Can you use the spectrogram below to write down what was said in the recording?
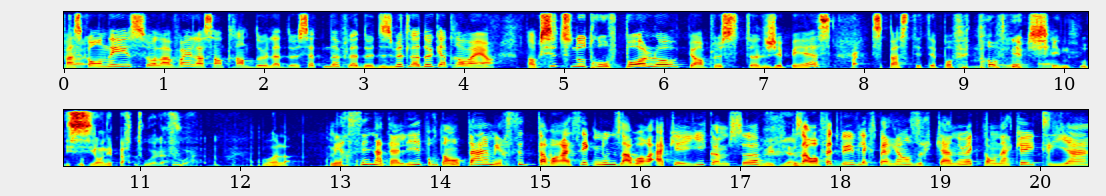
Parce qu'on est sur la 20, la 132, la 279, la 218, la 281. Donc, si tu nous trouves pas, là, puis en plus, si tu as le GPS, Ouais. c'est parce que tu n'étais pas fait pour venir chez nous. Ici, on est partout à la fois. Voilà. Merci Nathalie pour ton temps. Merci de t'avoir assis avec nous, nous avoir accueillis comme ça, nous avoir fait vivre l'expérience du ricaneux avec ton accueil client.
